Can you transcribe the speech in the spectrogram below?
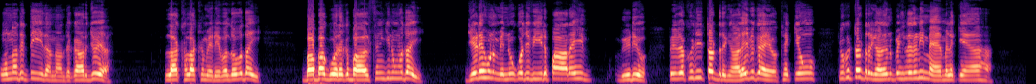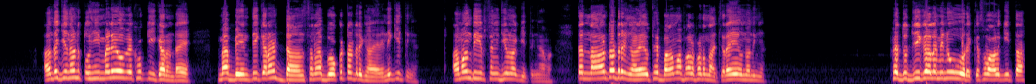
ਉਹਨਾਂ ਦੀ ਧੀ ਦਾ ਆਨੰਦ ਕਾਰਜ ਹੋਇਆ। ਲੱਖ ਲੱਖ ਮੇਰੇ ਵੱਲੋਂ ਵਧਾਈ। ਬਾਬਾ ਗੋਰਖਬਾਲ ਸਿੰਘ ਜੀ ਨੂੰ ਵਧਾਈ। ਜਿਹੜੇ ਹੁਣ ਮੈਨੂੰ ਕੁਝ ਵੀਰ ਪਾ ਰਹੇ ਵੀਡੀਓ ਵੀ ਵੇਖੋ ਜੀ, ਢੱਡਰੀਆਂ ਵਾਲੇ ਵੀ ਗਏ ਉੱਥੇ, ਕਿਉਂ ਕਿਉਂਕਿ ਢੱਡਰੀਆਂ ਵਾਲੇ ਨੂੰ ਪਿਛਲੇ ਦਿਨ ਹੀ ਮੈਂ ਮਿਲ ਕੇ ਆਇਆ ਹਾਂ। ਆਂਦੇ ਜਿਨ੍ਹਾਂ ਨੂੰ ਤੁਸੀਂ ਮਿਲੇ ਹੋ, ਵੇਖੋ ਕੀ ਕਰਨ ਡਏ। ਮੈਂ ਬੇਨਤੀ ਕਰਾਂ ਡਾਂਸ ਨਾਲ ਬੁੱਕ ਢੱਡਰੀਆਂ ਵਾਲੇ ਨੇ ਨਹੀਂ ਕੀਤੀਆਂ। ਅਮਨਦੀਪ ਸਿੰਘ ਜੀ ਉਹਨਾਂ ਕੀਤੀਆਂ ਵਾ। ਤਾਂ ਨਾ ਢੱਡਰੀਆਂ ਵਾਲੇ ਉੱਥੇ ਬਾਹਾਂ ਫੜ ਫੜ ਨੱਚ ਰਹੇ ਉਹਨਾਂ ਦੀਆਂ। ਫਿਰ ਦੂਜੀ ਗੱਲ ਮੈਨੂੰ ਹੋਰ ਇੱਕ ਸਵਾਲ ਕੀਤਾ।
